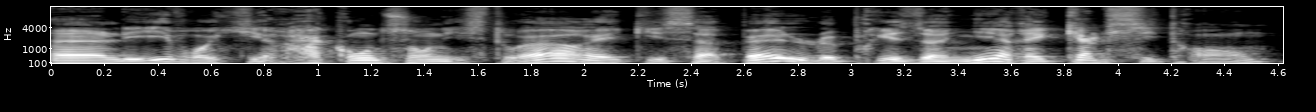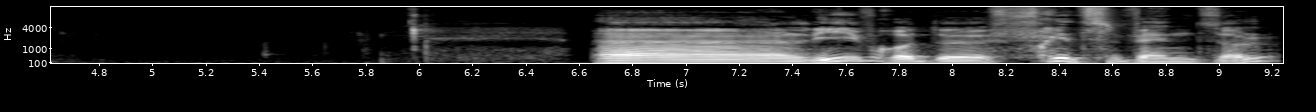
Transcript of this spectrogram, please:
un livre qui raconte son histoire et qui s'appelle Le prisonnier récalcitrant. Un livre de Fritz Wenzel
